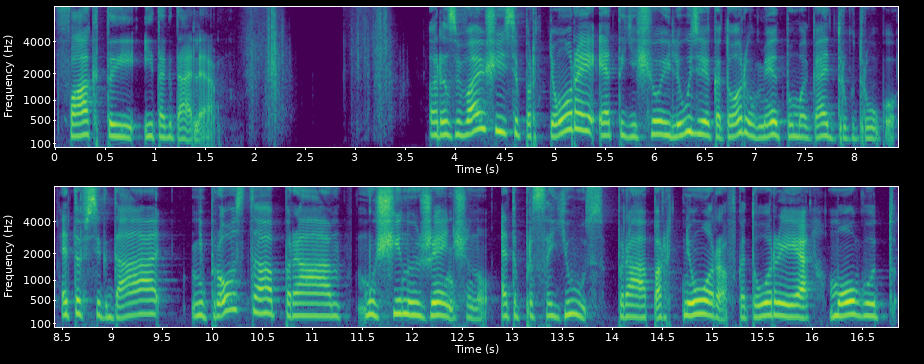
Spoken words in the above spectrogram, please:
факты и так далее. Развивающиеся партнеры — это еще и люди, которые умеют помогать друг другу. Это всегда не просто про мужчину и женщину, это про союз, про партнеров, которые могут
